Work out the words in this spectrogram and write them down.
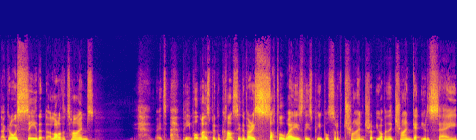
I can always see that a lot of the times it's people most people can't see the very subtle ways these people sort of try and trip you up and they try and get you to say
